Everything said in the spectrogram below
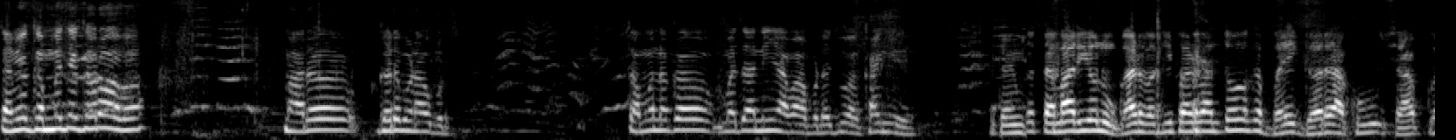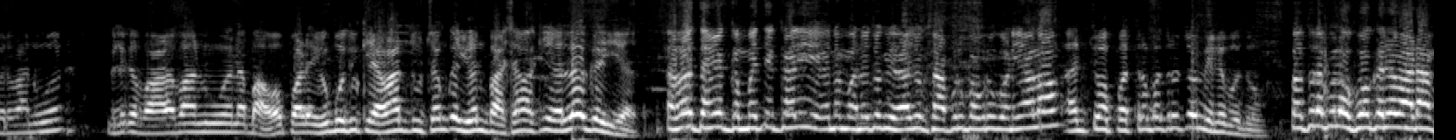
તમે ગમે તે કરો હવે. મારે ઘર બનાવવું પડશે. તમને કે મજા નહીં આવે આપણે જો ખાઈ નહીં કેમ કે તમારી એનું ઉઘાડ વગી પાડવાનું તો કે ભાઈ ઘર આખું સાફ કરવાનું એટલે કે વાળવાનું અને બાવો પડે એવું બધું કહેવાનું તું ચમ કે ઈવન ભાષા આખી અલગ ગઈ યાર. હવે તમે ગમે તે કરી અને મને તો કહેવા છો સાપરું બાપરું બની આલો. અને ચો પત્ર પત્ર ચો મેલે બધો? પત્ર પેલો ઊભો કર્યો વાડામ.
